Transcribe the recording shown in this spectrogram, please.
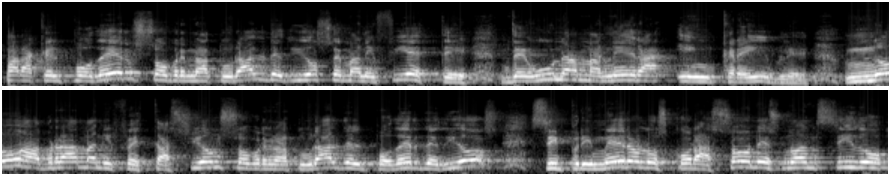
para que el poder sobrenatural de Dios se manifieste de una manera increíble. No habrá manifestación sobrenatural del poder de Dios si primero los corazones no han sido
